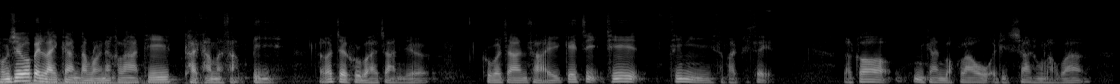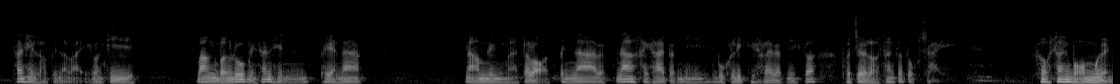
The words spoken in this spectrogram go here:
ผมเชื่อว่าเป็นรายการตำรอยนักล่าที่ถ่ายทำมา 3 ปี แล้วก็เจอครูบาอาจารย์เยอะ ครูบาอาจารย์สายเกจิที่ที่มีสัมผัสพิเศษ แล้วก็มีการบอกเล่าอดีตชาติของเราว่า ท่านเห็นเราเป็นอะไร บางทีบางบางรูปเนี่ยท่านเห็นพญานาคนามหนึ่งมาตลอดเป็นหน้าแบบหน้าคล้าย ๆ แบบนี้ บุคลิกคล้ายๆแบบนี้ก็พอเจอเราท่านก็ตกใจเขาท่านบอกว่าเหมือน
